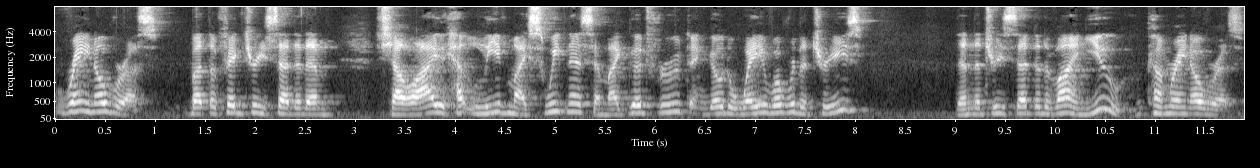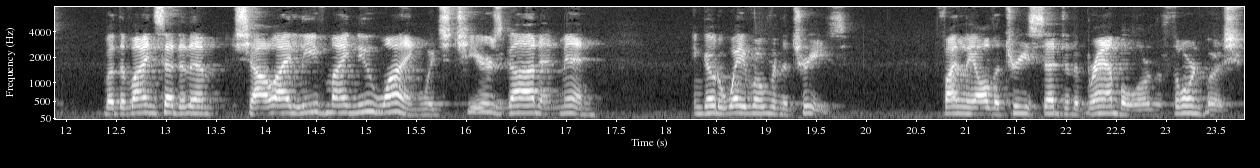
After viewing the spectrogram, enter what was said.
reign over us. But the fig tree said to them, Shall I leave my sweetness and my good fruit and go to wave over the trees? Then the tree said to the vine, You come reign over us. But the vine said to them, Shall I leave my new wine, which cheers God and men, and go to wave over the trees? Finally, all the trees said to the bramble or the thorn bush,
